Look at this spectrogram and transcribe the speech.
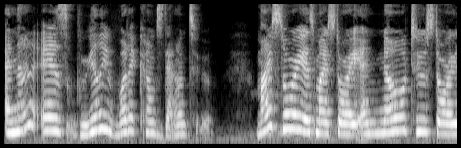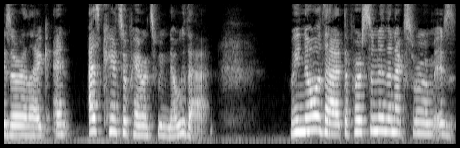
And that is really what it comes down to. My story is my story, and no two stories are alike. And as cancer parents, we know that. We know that the person in the next room is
